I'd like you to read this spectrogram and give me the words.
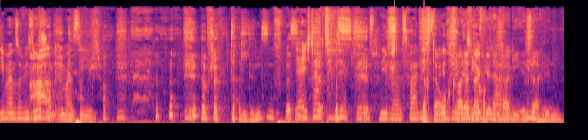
die man sowieso Ah, schon immer sieht. Ich hab schon gedacht, Linsenfressen. Ja, ich dachte, ich erkläre es lieber. Es war Ich nicht dachte so auch gerade, wie kommen denn da die Inder hin?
